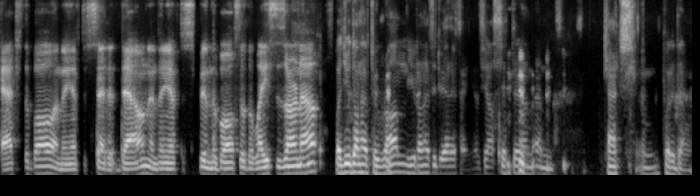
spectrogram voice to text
catch the ball, and then you have to set it down, and then you have to spin the ball so the laces aren't out. But you don't have to run. You don't have to do anything. It's just sit there and, and catch and put it down.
